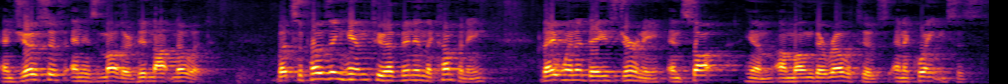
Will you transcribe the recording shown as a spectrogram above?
And Joseph and his mother did not know it. But supposing him to have been in the company, they went a day's journey and sought him among their relatives and acquaintances.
